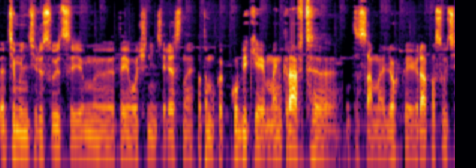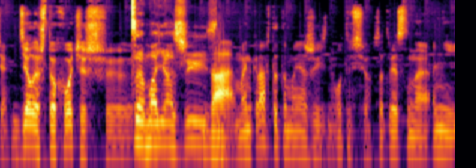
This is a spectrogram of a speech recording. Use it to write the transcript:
этим интересуются, им это и очень интересно, потому как кубики Майнкрафт э, — это самая легкая игра, по сути. Делай, что хочешь. Э... Это моя жизнь. Да, Майнкрафт — это моя жизнь, вот и все. Соответственно, они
